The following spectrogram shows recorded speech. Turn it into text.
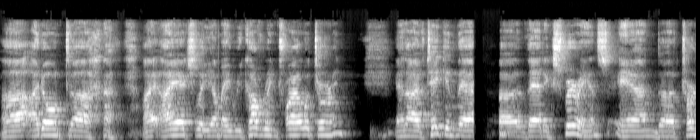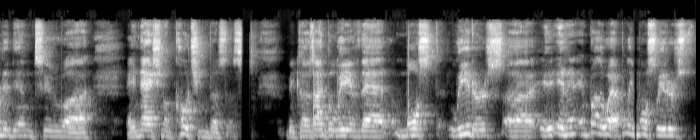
Uh, I don't, uh, I, I, actually am a recovering trial attorney, and I've taken that, uh, that experience and uh, turned it into uh, a national coaching business because I believe that most leaders, uh, and, and, by the way, I believe most leaders,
